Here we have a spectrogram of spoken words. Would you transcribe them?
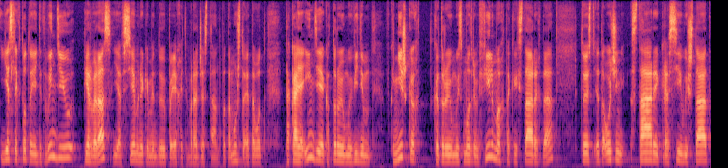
если кто-то едет в Индию, первый раз я всем рекомендую поехать в Раджастан, потому что это вот такая Индия, которую мы видим в книжках, которую мы смотрим в фильмах таких старых, да, то есть это очень старый, красивый штат,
